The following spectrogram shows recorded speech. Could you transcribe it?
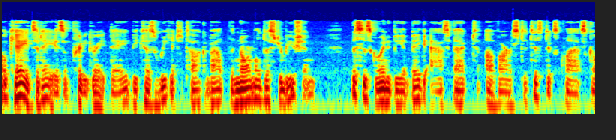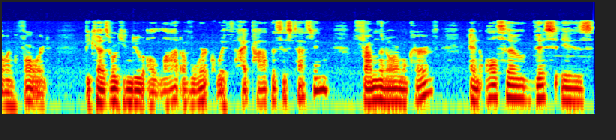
Okay, today is a pretty great day because we get to talk about the normal distribution. This is going to be a big aspect of our statistics class going forward because we can do a lot of work with hypothesis testing from the normal curve and also this is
